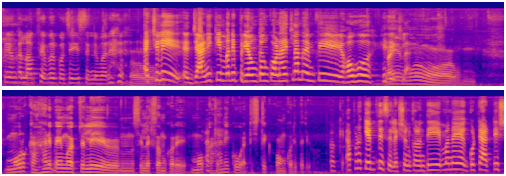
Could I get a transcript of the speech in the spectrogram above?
प्रियंका लक फेवर को एक्चुअली जानी कि प्रियंका को अनाइतला ना एमती हो ମୋର କାହାଣୀ ପାଇଁ ମୁଁ ଆକ୍ଚୁଆଲି ସିଲେକ୍ସନ୍ କରେ ମୋ କାହାଣୀ କେଉଁ ଆର୍ଟିଷ୍ଟ କ'ଣ କରିପାରିବ ଓକେ ଆପଣ କେମିତି ସିଲେକ୍ସନ୍ କରନ୍ତି ମାନେ ଗୋଟେ ଆର୍ଟିଷ୍ଟ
